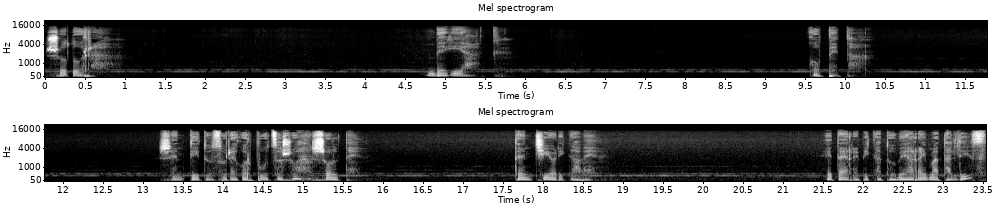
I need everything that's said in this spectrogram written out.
Sudurra. Begiak. Copet. Sentitu zure gorputz osoa solte. Tentsiorik gabe. Eta errepikatu beharra bat aldiz,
